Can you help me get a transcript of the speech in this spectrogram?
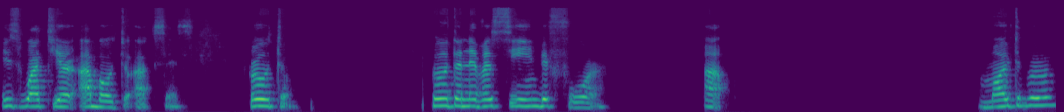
is what you're about to access. Proto. Proto never seen before. App multiple,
